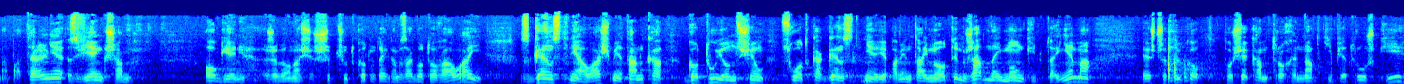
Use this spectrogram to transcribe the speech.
na patelnię. Zwiększam ogień, żeby ona się szybciutko tutaj nam zagotowała i zgęstniała. Śmietanka gotując się słodka gęstnieje. Pamiętajmy o tym, żadnej mąki tutaj nie ma. Jeszcze tylko posiekam trochę natki pietruszki,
